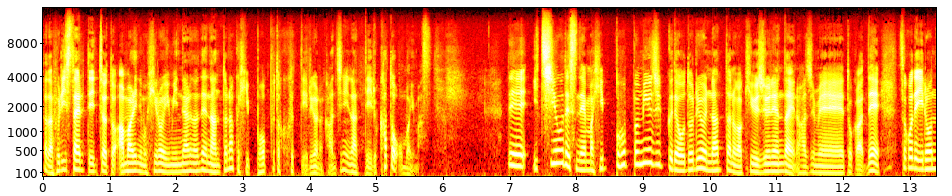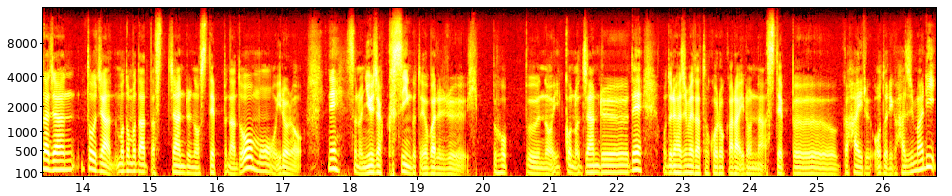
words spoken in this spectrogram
ただフリースタイルって言っちゃうとあまりにも広い意味になるのでなんとなくヒップホップとくくっているような感じになっているかと思います。で一応ですね、まあ、ヒップホップミュージックで踊るようになったのが90年代の初めとかでそこでいろんなジャン当時はもともとあったジャンルのステップなどをもういろいろねそのニュージャックスイングと呼ばれるヒップホップの一個のジャンルで踊り始めたところからいろんなステップが入る踊りが始まり、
